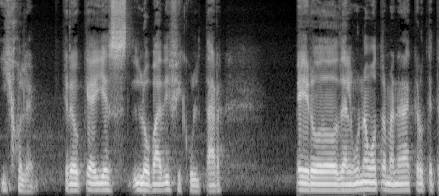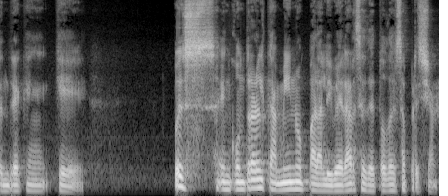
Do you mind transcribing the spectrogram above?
híjole, creo que ahí es, lo va a dificultar, pero de alguna u otra manera creo que tendría que, que pues encontrar el camino para liberarse de toda esa presión.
